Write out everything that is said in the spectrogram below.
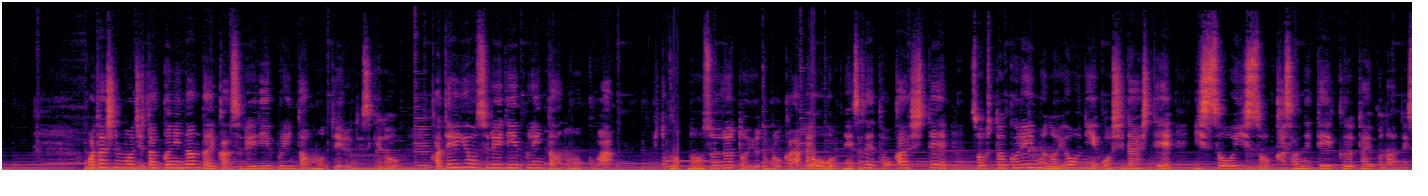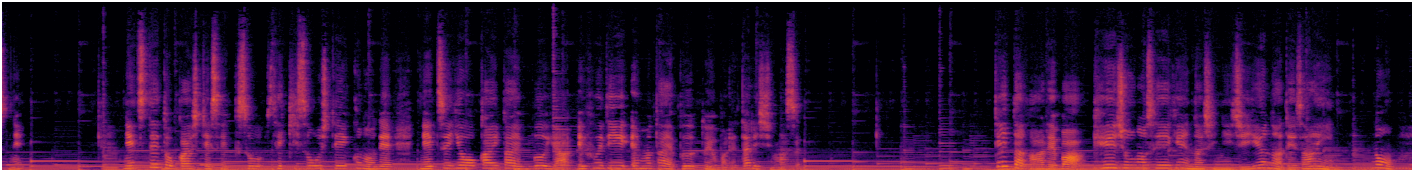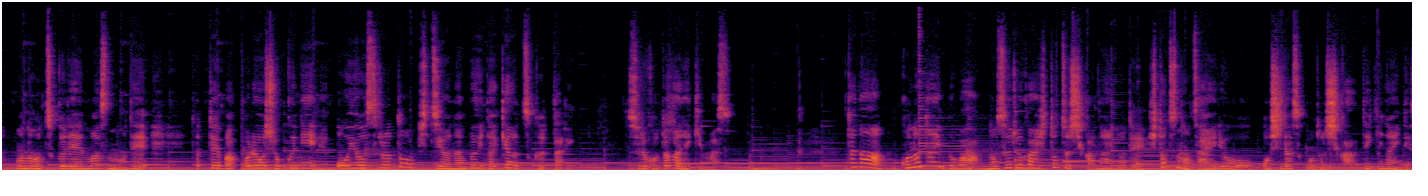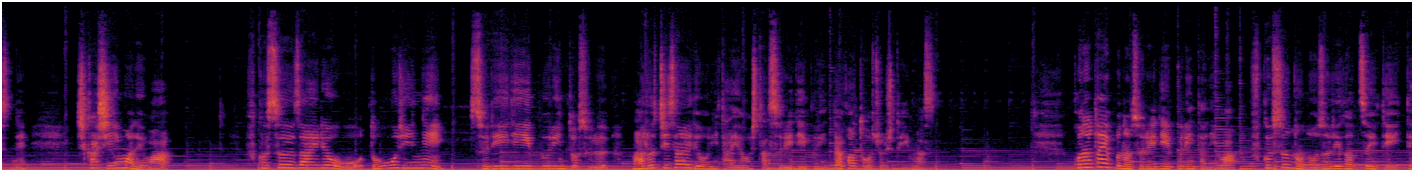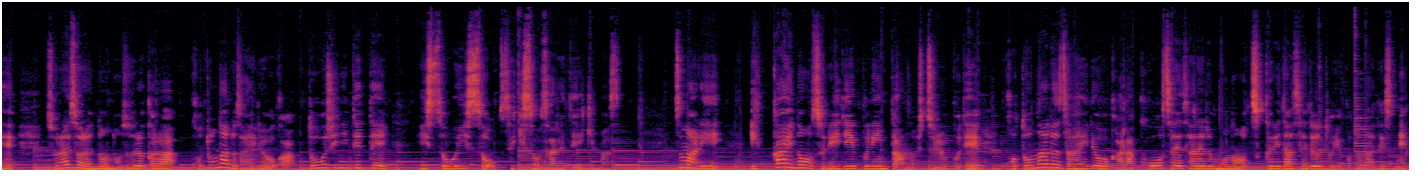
私も自宅に何台か 3D プリンターを持っているんですけど家庭用 3D プリンターの多くはノズルというところから色を熱で溶かしてソフトクリームのように押し出して一層一層重ねていくタイプなんですね。熱で溶かして積層積層していくので熱溶解タイプや FDM タイプと呼ばれたりします。データがあれば形状の制限なしに自由なデザインのものを作れますので例えばこれを食に応用すると必要な部位だけを作ったりすることができます。ただこのタイプはノズルが1つしかないので1つの材料を押し出すことしかできないんですね。しかし今では複数材料を同時に 3D プリントするマルチ材料に対応した 3D プリンターが登場しています。このタイプの 3D プリンターには複数のノズルがついていてそれぞれのノズルから異なる材料が同時に出て一層一層積層されていきます。つまり1回の 3D プリンターの出力で異なる材料から構成されるものを作り出せるということなんですね。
